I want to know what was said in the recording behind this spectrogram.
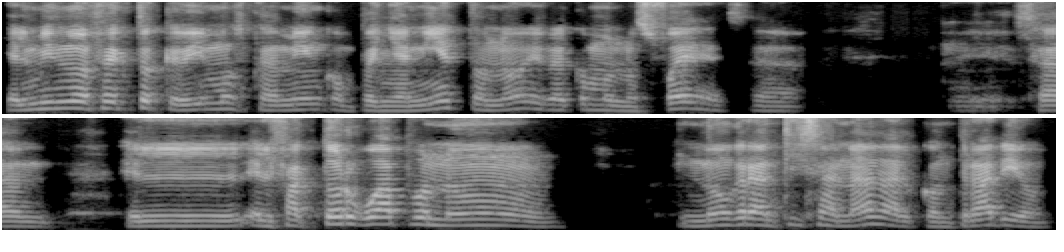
el mismo efecto que vimos también con Peña Nieto, ¿no? Y ve cómo nos fue. O sea, eh, o sea el, el, factor guapo no, no garantiza nada, al contrario,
